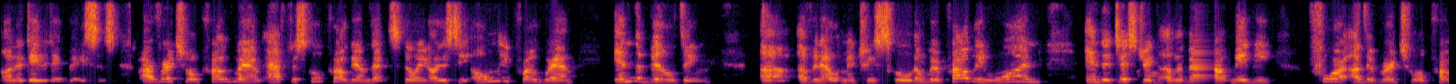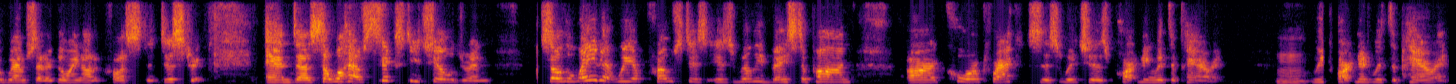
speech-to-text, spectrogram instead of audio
on a day-to-day basis. Our virtual program, after school program that's going on is the only program in the building uh, of an elementary school. And we're probably one in the district of about maybe four other virtual programs that are going on across the district. And uh, so we'll have 60 children. So the way that we approach this is really based upon our core practices, which is partnering with the parent. Mm. We partnered with the parent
